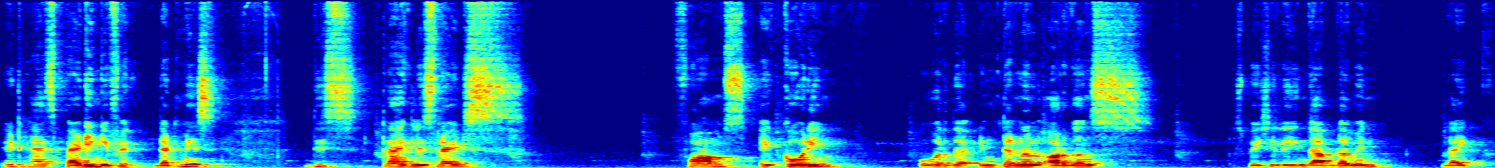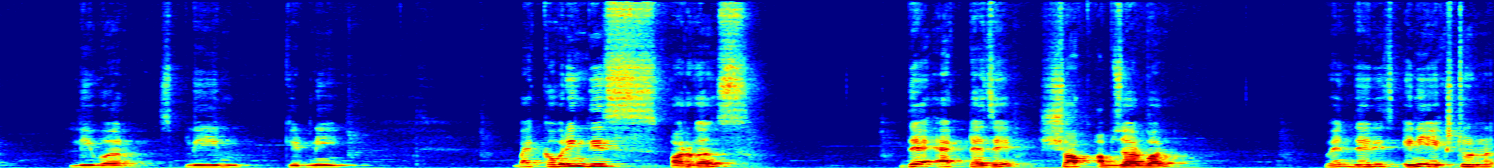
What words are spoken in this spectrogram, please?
it has padding effect. That means this triglycerides forms a covering over the internal organs especially in the abdomen like liver, spleen, kidney. By covering these organs they act as a shock absorber when there is any external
